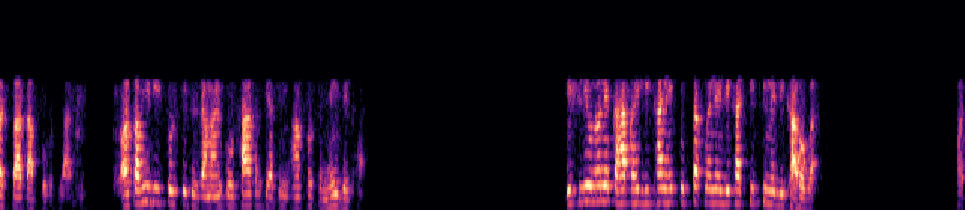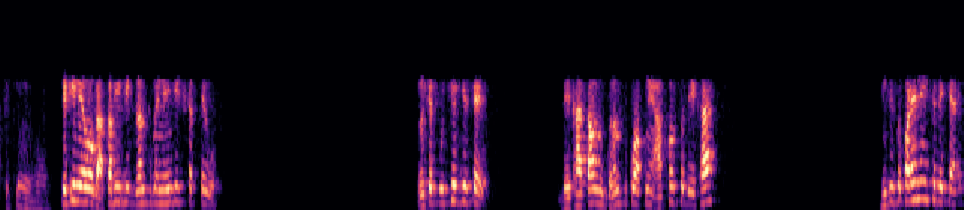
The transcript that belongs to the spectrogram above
सच बात आपको बतला दी। और कभी भी तुलसी के रामायण को उठा करके अपनी आँखों से नहीं देखा। इसलिए उन्होंने कहा कहीं लिखा नहीं पुस्तक में नहीं लिखा चिट्ठी में लिखा होगा। हाँ चिट्ठी में होगा। चिट्ठी में होगा। कभी भी ग्रंथ में नहीं लिख सकते वो। उनसे पूछिए जैसे देखा था उन ग्रंथ को अपने आँखों से देखा। हिंदी तो पढ़े नहीं थे बेचारे।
